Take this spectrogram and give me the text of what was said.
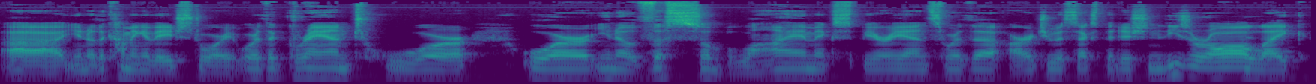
uh, you know, the coming of age story, or the Grand Tour, or you know, the Sublime Experience, or the Arduous Expedition. These are all like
